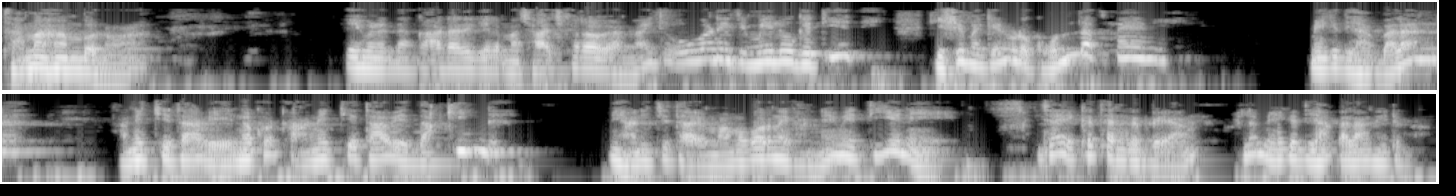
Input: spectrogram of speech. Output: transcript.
තම හම්බනවා. එහෙම නැත්නම් කාට හරි කියලා මසාජ් කරව ගන්නවා. ඉතින් ඕවනේ ඉතින් මේ ලෝකේ තියෙන්නේ. කිසිම කෙනෙකුට කොන්දක් නැහැ නේ. මේක දිහා බලන්න අනිත්‍යතාවය එනකොට අනිත්‍යතාවයේ දකින්න මේ අනිත්‍යතාවය මම කරන එක නෙමෙයි මේ තියෙන්නේ. ඉතින් එක තැනකට බයන් මේක දිහා බලන් හිටපන්.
